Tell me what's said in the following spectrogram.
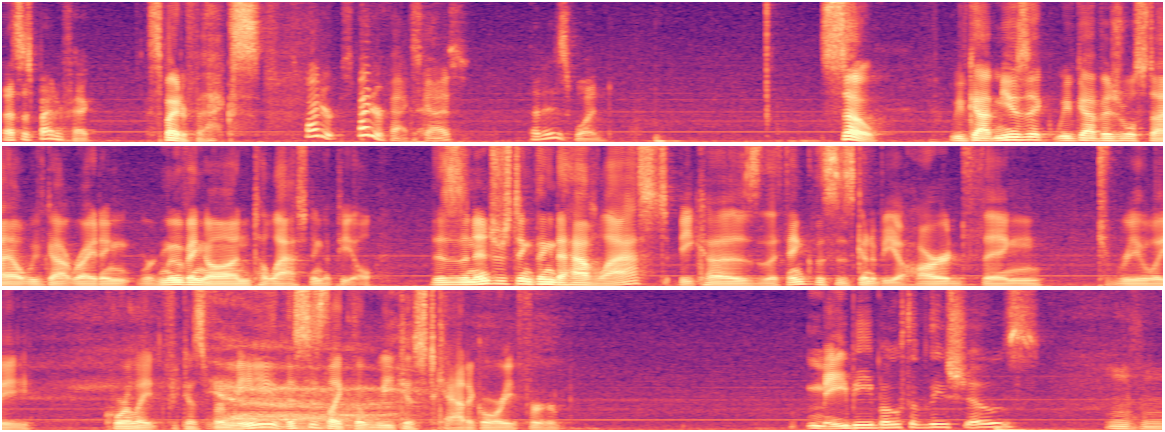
That's a spider fact. Spider facts. Spider spider facts, guys. That is one. So, we've got music, we've got visual style, we've got writing. We're moving on to lasting appeal. This is an interesting thing to have last because I think this is going to be a hard thing to really correlate because for me, this is like the weakest category for maybe both of these shows. Mm-hmm.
